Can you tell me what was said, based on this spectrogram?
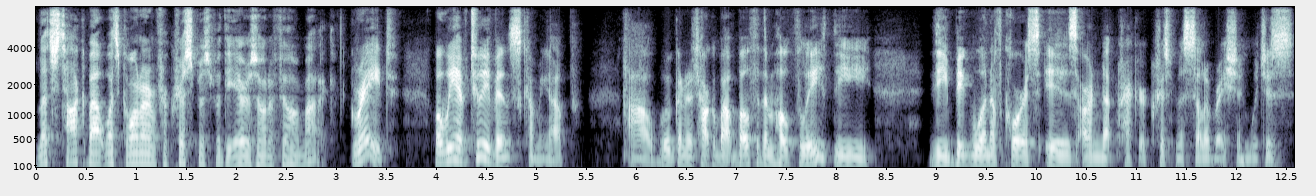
Let's talk about what's going on for Christmas with the Arizona Philharmonic. Great. Well, we have two events coming up. Uh, we're going to talk about both of them, hopefully. The the big one, of course, is our Nutcracker Christmas celebration, which is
